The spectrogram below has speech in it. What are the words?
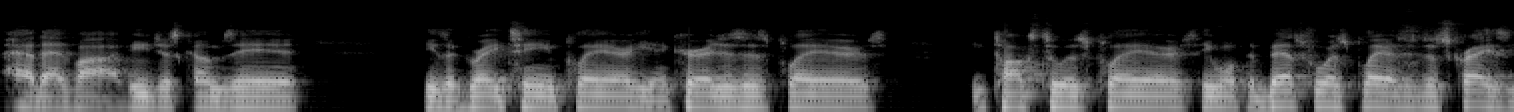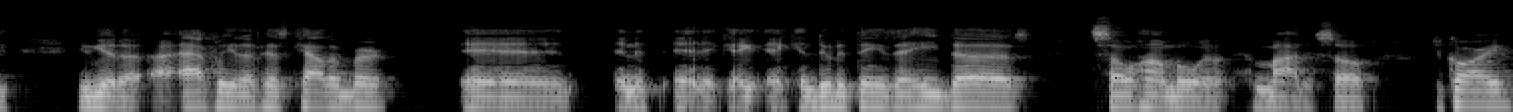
have that vibe. He just comes in. He's a great team player. He encourages his players. He talks to his players. He wants the best for his players. It's just crazy. You get a, athlete of his caliber, and and it, and it, it can do the things that he does. So humble and, and modest. So Jakari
